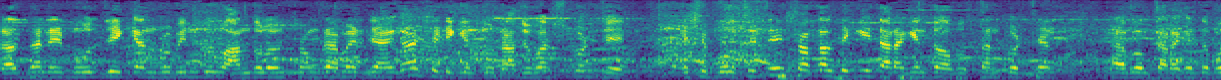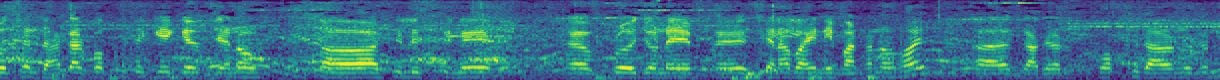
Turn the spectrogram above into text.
রাজধানীর মূল যে কেন্দ্রবিন্দু আন্দোলন সংগ্রামের জায়গা সেটি কিন্তু রাজু ভাস্কর্যে এসে পৌঁছেছে। সকাল থেকেই তারা কিন্তু অবস্থান করছেন এবং তারা কিন্তু বলছেন ঢাকার পক্ষ থেকে যেন ফিলিস্তিনে আহ, প্রয়োজনে সেনাবাহিনী পাঠানো হয় গাজার পক্ষে দাঁড়ানোর জন্য,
